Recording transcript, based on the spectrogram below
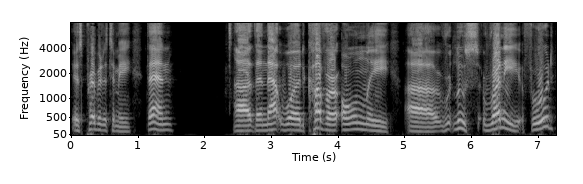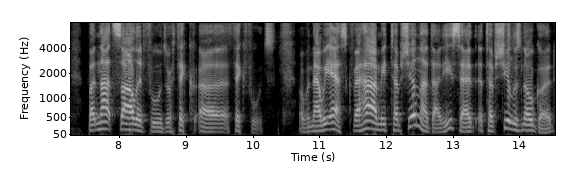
is prohibited to me, then uh, then that would cover only uh, loose, runny food, but not solid foods or thick, uh, thick foods. But now we ask, "Veha mit tavshil nadad." He said a tavshil is no good.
